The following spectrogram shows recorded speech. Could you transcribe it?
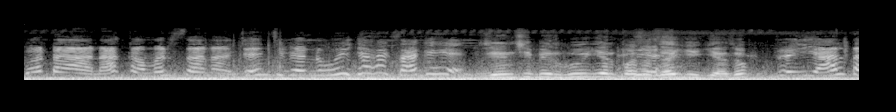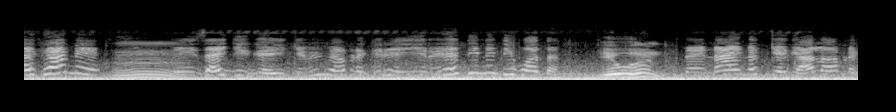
ગોટા નાખા મરસાના. જયંતિ બેનનું હુઈ ગયા સાગી હે જેન્સી બેન હુઈ ગયા ને પાછા જાગી ગયા છો? તો ઈ હાલતા ગયા ને? હમ. એ જાગી ગઈ કે મમ્મી આપણે ઘરે ઈ રહેતી નથી હોતા. એવું હે ને તો નાય નથી કહેતી હાલો આપણે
